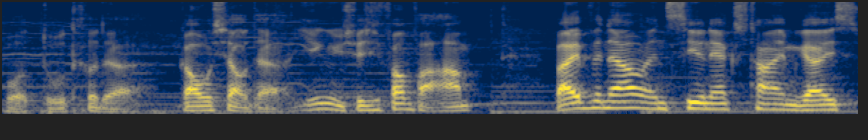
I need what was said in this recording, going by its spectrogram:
我独特的高效的英语学习方法。Bye for now and see you next time, guys.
